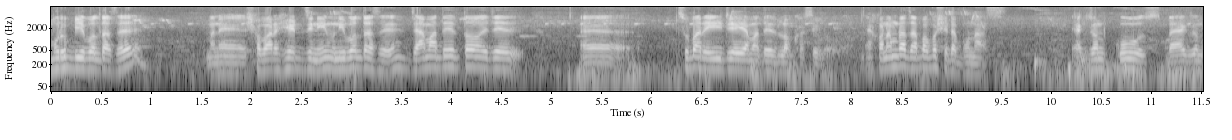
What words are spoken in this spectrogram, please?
মুরব্বী বলতেছে মানে সবার হেড যিনি, উনি বলতেছে যে আমাদের তো এই যে সুপার এইটে আমাদের লক্ষ্য ছিল। এখন আমরা যা পাবো সেটা বোনাস। একজন কোচ বা একজন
